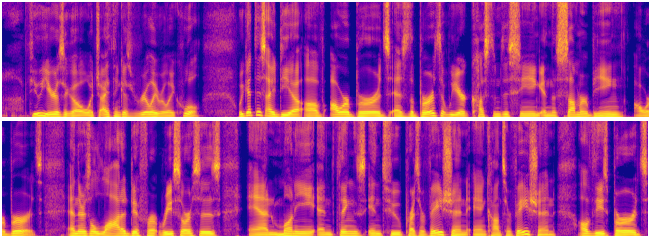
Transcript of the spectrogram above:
a few years ago, which I think is really, really cool we get this idea of our birds as the birds that we are accustomed to seeing in the summer being our birds. And there's a lot of different resources and money and things into preservation and conservation of these birds,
